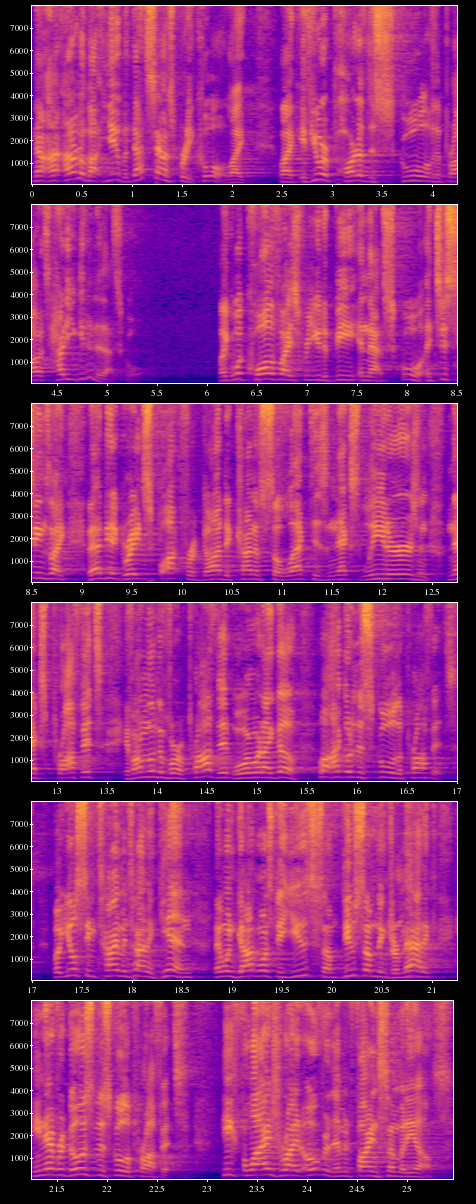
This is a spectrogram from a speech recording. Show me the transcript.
Now, I, I don't know about you, but that sounds pretty cool. Like, like if you were part of the school of the prophets, how do you get into that school? Like, what qualifies for you to be in that school? It just seems like that'd be a great spot for God to kind of select his next leaders and next prophets. If I'm looking for a prophet, well, where would I go? Well, I go to the school of the prophets. But you'll see time and time again that when God wants to use some, do something dramatic, he never goes to the school of prophets. He flies right over them and finds somebody else.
